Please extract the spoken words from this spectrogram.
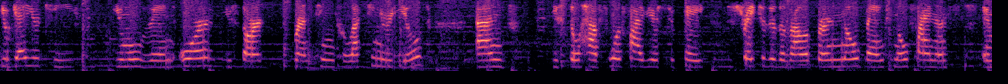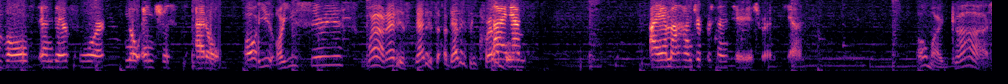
you get your keys, you move in, or you start renting, collecting your yield, and you still have four or five years to pay straight to the developer, no banks, no finance involved, and therefore no interest at all. Oh, you are you serious? Wow, that is that is that is incredible. I am. I am hundred percent serious, Rick. Yes. Oh my gosh.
